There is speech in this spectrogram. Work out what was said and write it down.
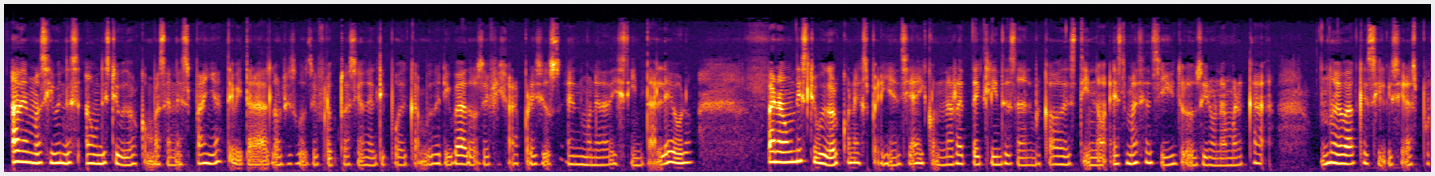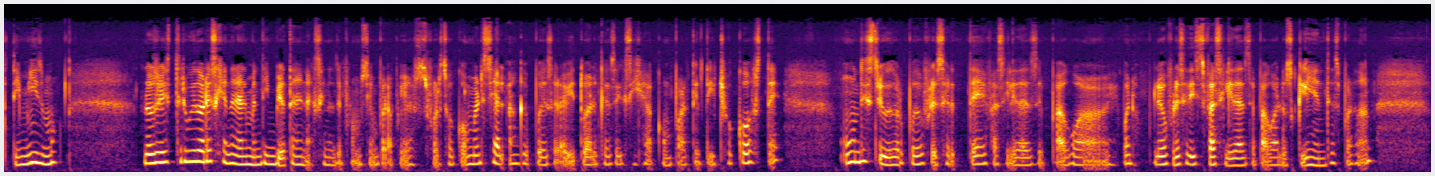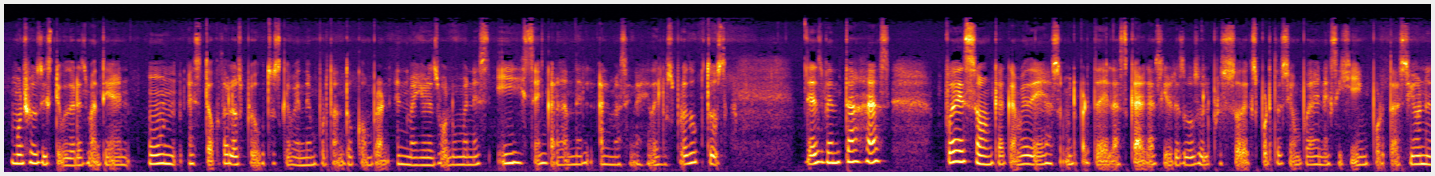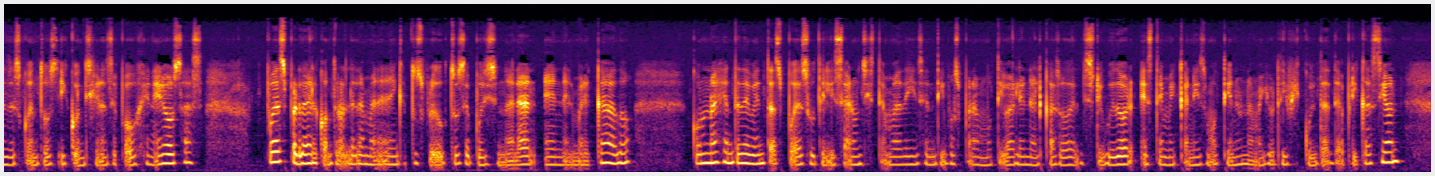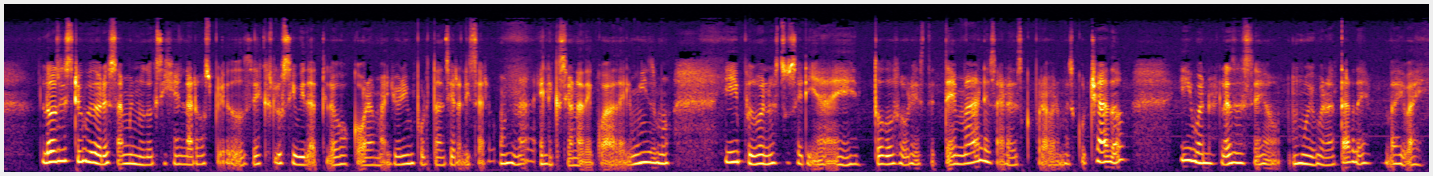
Además, si vendes a un distribuidor con base en España, te evitarás los riesgos de fluctuación del tipo de cambio derivados, de fijar precios en moneda distinta al euro. Para un distribuidor con experiencia y con una red de clientes en el mercado destino, es más sencillo introducir una marca nueva que si lo hicieras por ti mismo. Los distribuidores generalmente invierten en acciones de promoción para apoyar su esfuerzo comercial, aunque puede ser habitual que se exija compartir dicho coste. Un distribuidor puede ofrecerte facilidades de pago a, bueno, le ofrece facilidades de pago a los clientes, perdón. Muchos distribuidores mantienen un stock de los productos que venden, por tanto compran en mayores volúmenes y se encargan del almacenaje de los productos. Desventajas pues son que a cambio de asumir parte de las cargas y riesgos del proceso de exportación pueden exigir importaciones, descuentos y condiciones de pago generosas. Puedes perder el control de la manera en que tus productos se posicionarán en el mercado. Con un agente de ventas puedes utilizar un sistema de incentivos para motivarle. En el caso del distribuidor, este mecanismo tiene una mayor dificultad de aplicación. Los distribuidores a menudo exigen largos periodos de exclusividad, luego cobra mayor importancia realizar una elección adecuada del mismo. Y pues bueno, esto sería eh, todo sobre este tema. Les agradezco por haberme escuchado y bueno, les deseo muy buena tarde. Bye bye.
